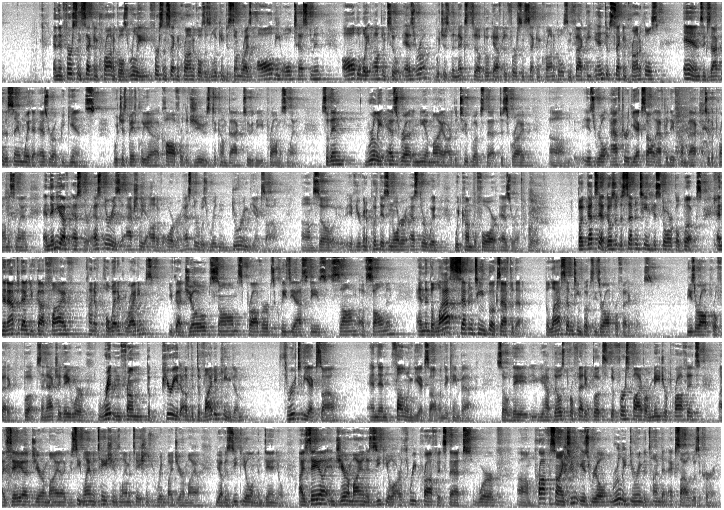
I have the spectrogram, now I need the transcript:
And then First and Second Chronicles, really, First and Second Chronicles is looking to summarize all the Old Testament, all the way up until Ezra, which is the next uh, book after the First and Second Chronicles. In fact, the end of Second Chronicles ends exactly the same way that Ezra begins which is basically a call for the Jews to come back to the promised land. So then, really, Ezra and Nehemiah are the two books that describe um, Israel after the exile, after they've come back to the promised land. And then you have Esther. Esther is actually out of order. Esther was written during the exile. Um, so if you're going to put this in order, Esther would, would come before Ezra, really. But that's it. Those are the 17 historical books. And then after that, you've got five kind of poetic writings You've got Job, Psalms, Proverbs, Ecclesiastes, Song of Solomon. And then the last 17 books after that, the last 17 books, these are all prophetic books. These are all prophetic books. And actually, they were written from the period of the divided kingdom through to the exile, and then following the exile when they came back. So they, you have those prophetic books. The first five are major prophets Isaiah, Jeremiah. You see Lamentations. Lamentations was written by Jeremiah. You have Ezekiel and then Daniel. Isaiah and Jeremiah and Ezekiel are three prophets that were um, prophesying to Israel really during the time that exile was occurring.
